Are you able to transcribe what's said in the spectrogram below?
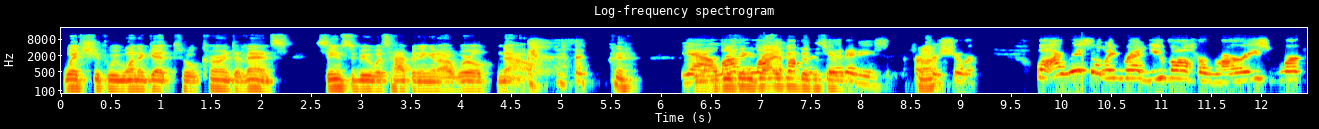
which, if we want to get to current events, seems to be what's happening in our world now. yeah, you know, lots, lots of opportunities for, huh? for sure. Well, I recently read Yuval Harari's work,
